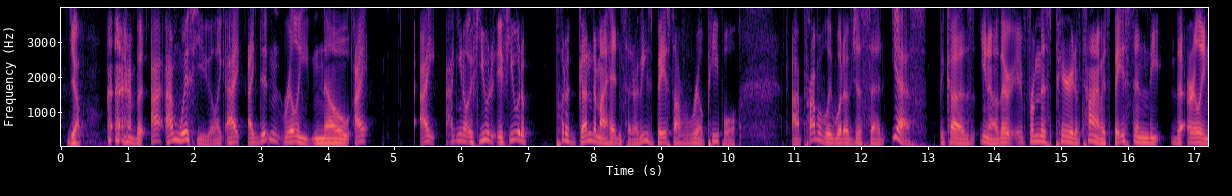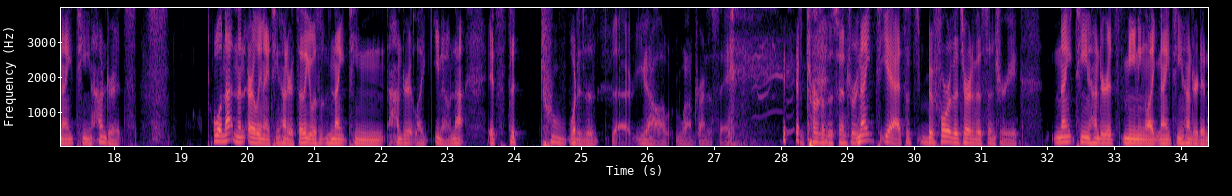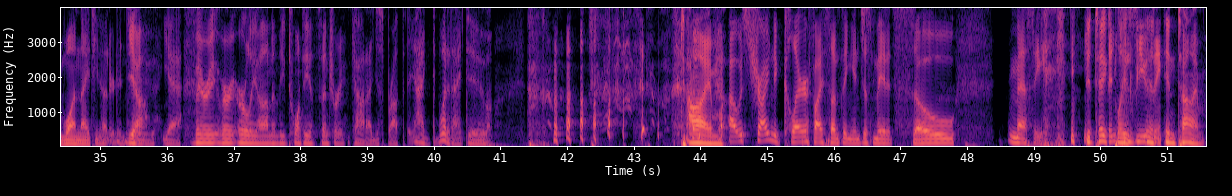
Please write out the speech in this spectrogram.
yep but I, I'm with you. Like I, I didn't really know. I, I, I you know, if you if you would have put a gun to my head and said, "Are these based off of real people?" I probably would have just said yes because you know they're eh, from this period of time. It's based in the the early 1900s. Well, not in the early 1900s. I think it was 1900. Like you know, not. It's the true. What is the? Uh, you know what I'm trying to say. the turn of the century 19, yeah, it's, it's before the turn of the century. 1900s meaning like 1901, 1902. Yeah. Yeah. very very early on in the 20th century. God, I just brought the, I, what did I do? Time. I was trying to clarify something and just made it so messy. It takes place in, in time.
